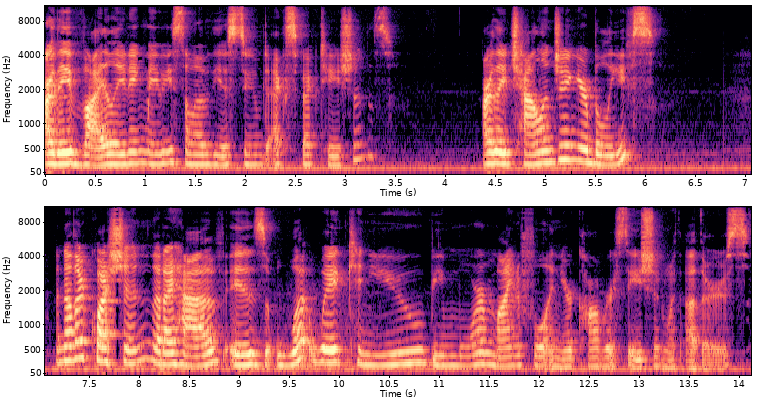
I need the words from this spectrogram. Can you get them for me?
Are they violating maybe some of the assumed expectations? Are they challenging your beliefs? Another question that I have is what way can you be more mindful in your conversation with others?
